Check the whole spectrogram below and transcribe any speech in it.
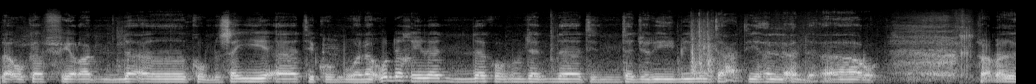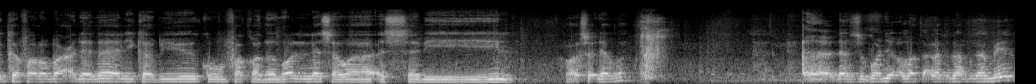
لأكفرن عنكم سيئاتكم ولأدخلنكم جنات تجري من تحتها الأنهار فمن كفر بعد ذلك منكم فقد ضل سواء السبيل Maksudnya apa? Dan sungguhnya Allah Ta'ala telah mengambil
